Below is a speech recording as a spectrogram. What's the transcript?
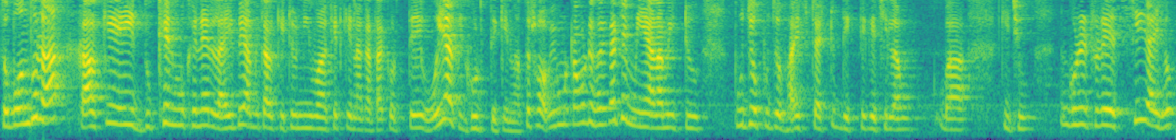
তো বন্ধুরা, কালকে এই দুঃখের মুখেনের লাইভে আমি কালকে একটু নিউ মার্কেট কেনাকাটা করতে, ওই আর কি ঘুরতে কেনা। তো সবই মোটামুটি হয়ে গেছে। মেয়ে আর আমি একটু পুজো পুজো ভাইফটা একটু দেখতে গেছিলাম। বা কিছু ঘুরে টুরে এসেছি, যাই হোক।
